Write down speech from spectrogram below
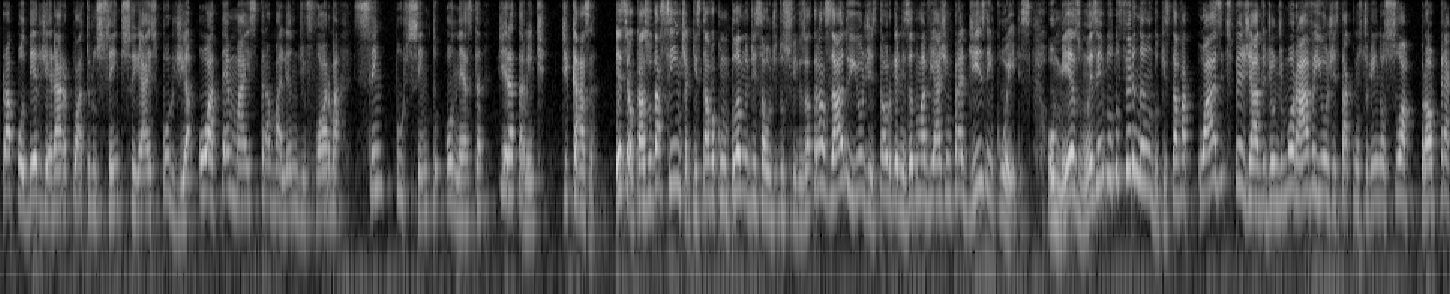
para poder gerar 400 reais por dia ou até mais trabalhando de forma 100% honesta diretamente de casa. Esse é o caso da Cíntia, que estava com um plano de saúde dos filhos atrasado e hoje está organizando uma viagem para Disney com eles. Ou mesmo um exemplo do Fernando, que estava quase despejado de onde morava e hoje está construindo a sua própria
